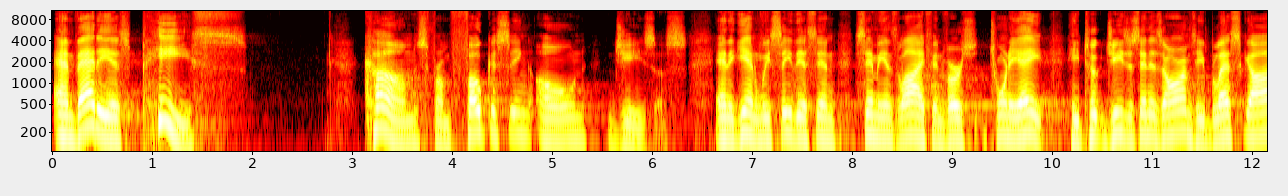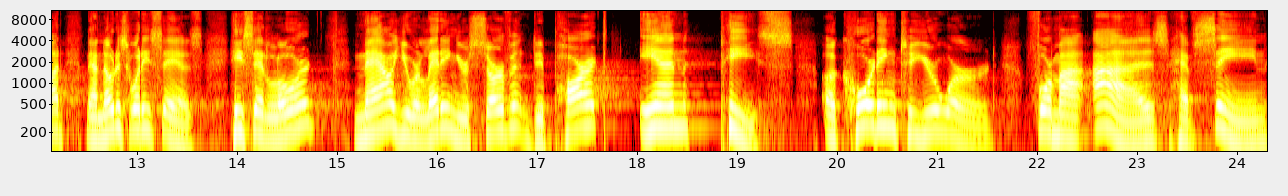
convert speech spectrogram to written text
and that is peace comes from focusing on Jesus. And again, we see this in Simeon's life in verse 28. He took Jesus in his arms, he blessed God. Now, notice what he says. He said, Lord, now you are letting your servant depart in peace according to your word, for my eyes have seen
